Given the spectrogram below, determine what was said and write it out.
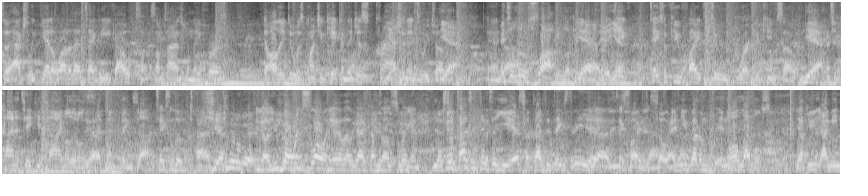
to actually get a lot of that technique out. So- Sometimes when they first all they do is punch and kick and they just crashing into each other. Yeah, And it's uh, a little sloppy looking. yeah, here it there, take, takes a few fights to work the kinks out. yeah, to kind of take your time a little and Yeah. set them things up. It takes a little time. Yeah, a little bit. You know, you go in slow and the other guy comes out swinging. Yeah, sometimes it takes a year, sometimes it takes three years. Yeah, it these takes a fighters. time So, and you got them in all levels. Yep. Like you, I mean,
